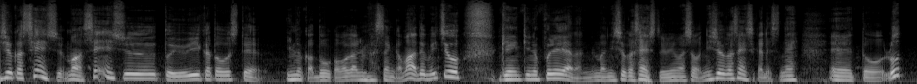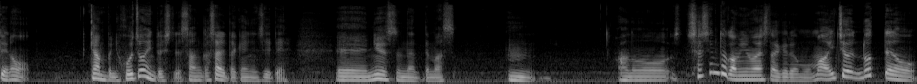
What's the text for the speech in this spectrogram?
西岡選手、まあ選手という言い方をしていいのかどうか分かりませんが、まあでも一応現役のプレイヤーなんで、まあ、西岡選手と呼びましょう。西岡選手がですね、え、ー、と、ロッテのキャンプに補助員として参加された件について、えー、ニュースになってます。うん。あの写真とか見ましたけども、まあ、一応ロッテの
